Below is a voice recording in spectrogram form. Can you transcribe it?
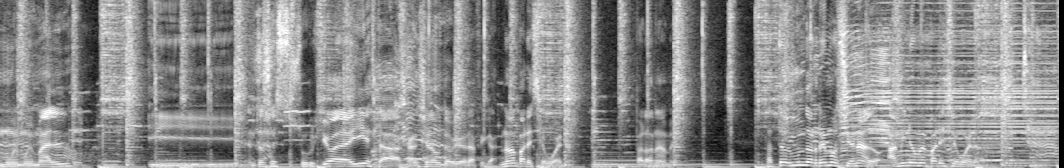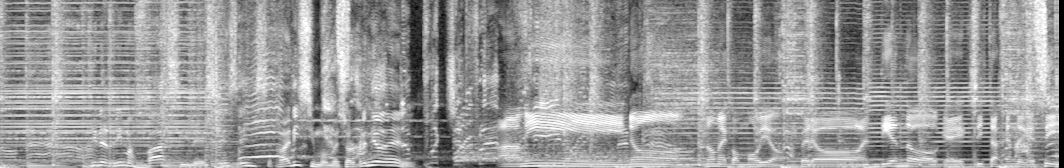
muy, muy mal. Y entonces surgió de ahí esta canción autobiográfica. No me parece buena. Perdóname. Está todo el mundo re emocionado. A mí no me parece buena. Tiene rimas fáciles. Es, es rarísimo. Me sorprendió de él. A mí no, no me conmovió, pero entiendo que exista gente que sí.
